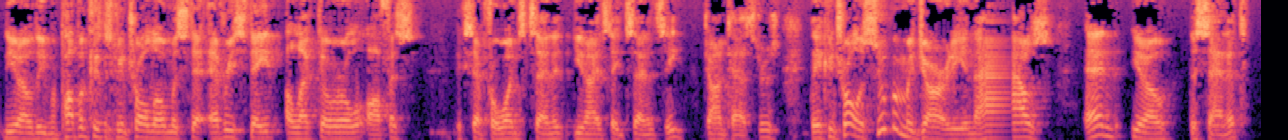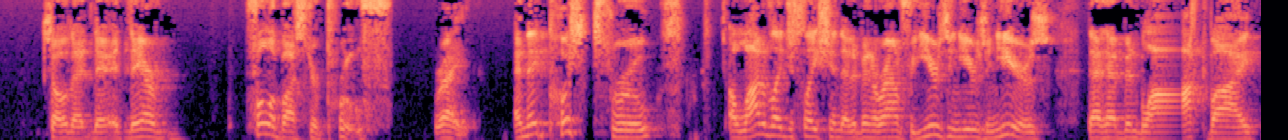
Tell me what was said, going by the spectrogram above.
you know the Republicans control almost every state electoral office except for one Senate, United States Senate seat, Jon Tester's. They control a super majority in the House and you know the Senate, so that they're, they're filibuster proof Right. and they pushed through a lot of legislation that had been around for years and years and years that had been blocked by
